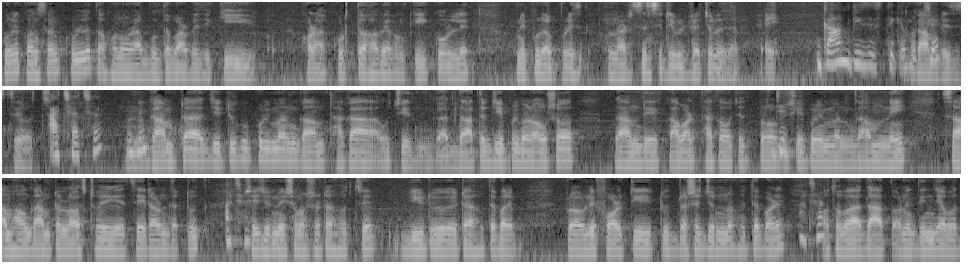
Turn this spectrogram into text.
করে কনসাল্ট করলে তখন ওরা বলতে পারবে যে কি করা করতে হবে এবং কি করলে উনি পুরোপুরি ওনার সেন্সিটিভিটিটা চলে যাবে। এই। গাম ডিজিজ থেকে হচ্ছে? গাম ডিজিজ থেকে হচ্ছে। আচ্ছা আচ্ছা। মানে গামটা যেটুকু পরিমাণ গাম থাকা উচিত দাঁতের যে পরিমাণ অংশ গাম দিয়ে কাভার থাকা উচিত। সেই পরিমাণ গাম নেই। সামহাও গামটা লস্ট হয়ে গেছে রাউন্ড দ্য টুথ। সেই জন্য এই সমস্যাটা হচ্ছে। ডিউ টু এটা হতে পারে প্রবলি ফল্টি টুথব্রাশের জন্য হতে পারে। আচ্ছা। অথবা দাঁত অনেকদিন যাবত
